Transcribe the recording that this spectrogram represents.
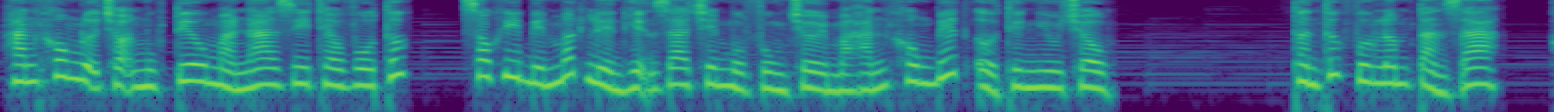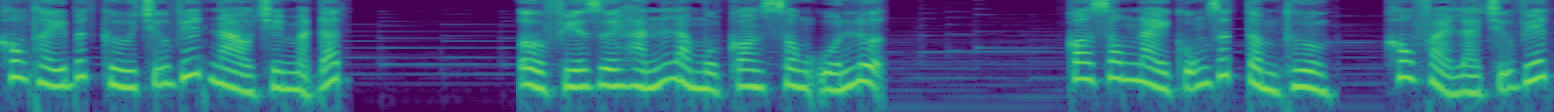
Hắn không lựa chọn mục tiêu mà Nazi theo vô thức, sau khi biến mất liền hiện ra trên một vùng trời mà hắn không biết ở Thiên Ngưu Châu. Thần thức Vương Lâm tản ra, không thấy bất cứ chữ viết nào trên mặt đất. Ở phía dưới hắn là một con sông uốn lượn. Con sông này cũng rất tầm thường, không phải là chữ viết.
